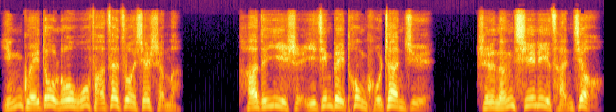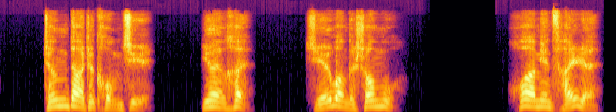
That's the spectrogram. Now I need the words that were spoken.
银鬼斗罗无法再做些什么，他的意识已经被痛苦占据，只能凄厉惨叫，睁大着恐惧、怨恨、绝望的双目。画面残忍。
